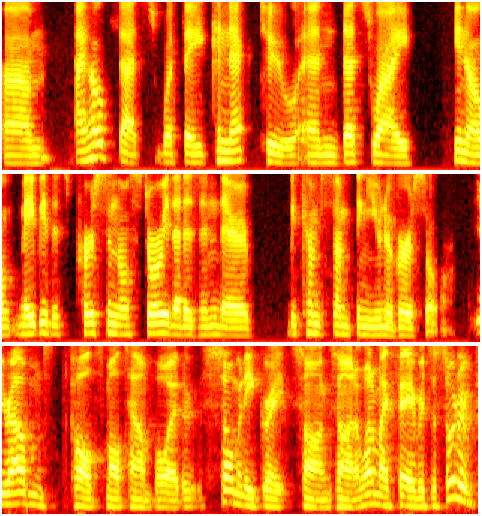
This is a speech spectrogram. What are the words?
Um, I hope that's what they connect to. And that's why, you know, maybe this personal story that is in there becomes something universal your album's called Small Town Boy. There's so many great songs on it. One of my favorites is sort of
